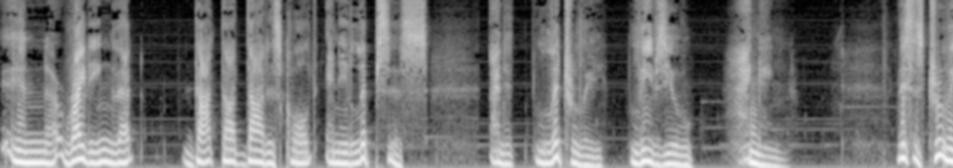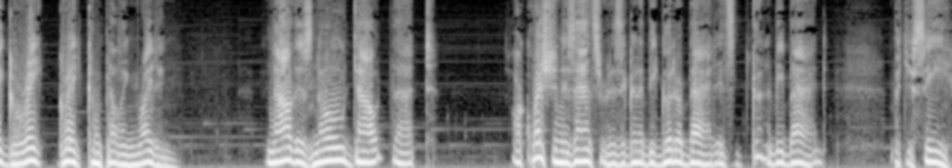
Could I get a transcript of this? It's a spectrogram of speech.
In uh, writing, that dot, dot, dot is called an ellipsis and it literally leaves you hanging. This is truly great, great, compelling writing. Now there's no doubt that our question is answered. Is it going to be good or bad? It's going to be bad. But you see,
